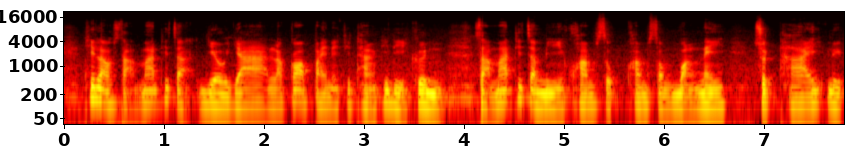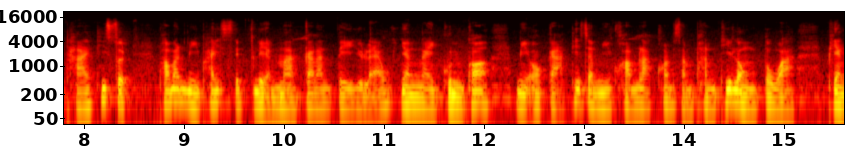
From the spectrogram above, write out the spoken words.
ๆ ที่เราสามารถที่จะเยียวยาแล้วก็ไปในทิศทางที่ดีขึ้น สามารถที่จะมีความสุขความสมหวังในสุดท้ายหรือท้ายที่สุด เพราะมันมีไพ่สิบเหรียญมาการันตีอยู่แล้ว ยังไงคุณก็มีโอกาสที่จะมีความรักความสัมพันธ์ที่ลงตัว เพียง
